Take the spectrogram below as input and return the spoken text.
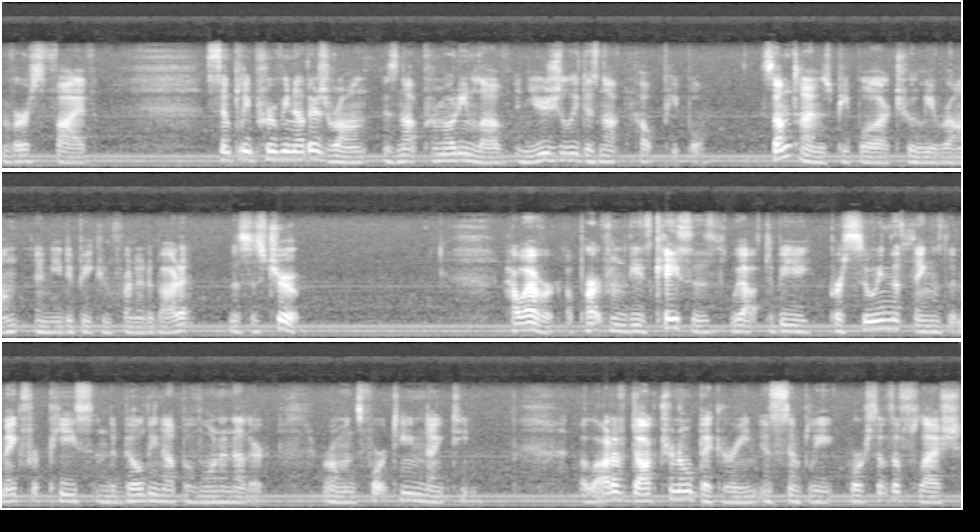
verse 5. Simply proving others wrong is not promoting love and usually does not help people. Sometimes people are truly wrong and need to be confronted about it. This is true. However, apart from these cases, we ought to be pursuing the things that make for peace and the building up of one another. Romans 14:19. A lot of doctrinal bickering is simply works of the flesh,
